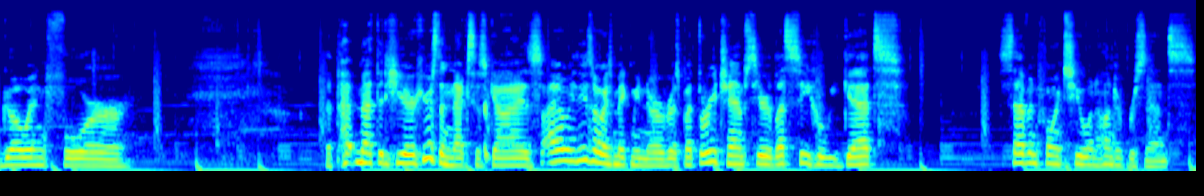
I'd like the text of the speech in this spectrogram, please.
going for the pet method here. Here's the Nexus, guys. I always, these always make me nervous, but three champs here. Let's see who we get. 7.2 100%.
